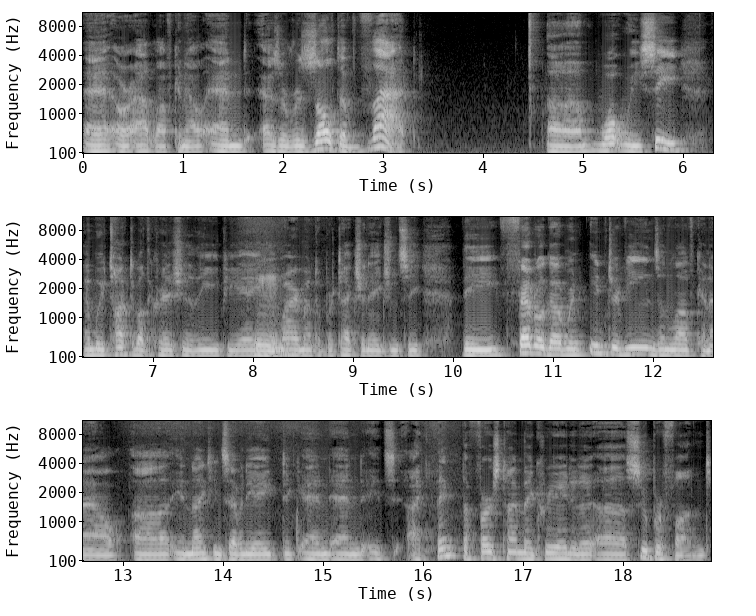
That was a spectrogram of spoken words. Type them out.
uh, or at Love Canal. And as a result of that, um, what we see, and we talked about the creation of the EPA, mm. the Environmental Protection Agency, the federal government intervenes in Love Canal uh, in 1978, and and it's I think the first time they created a, a super fund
